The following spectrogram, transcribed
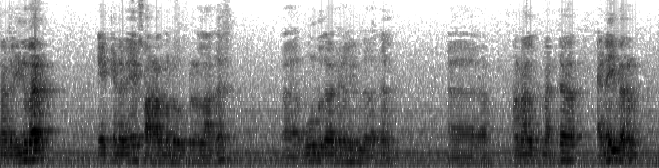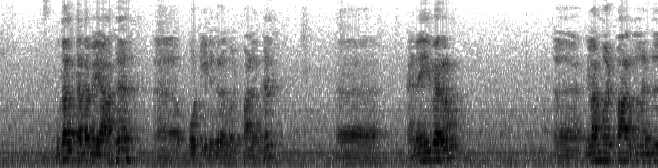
நாங்கள் இருவர் ஏற்கனவே பாராளுமன்ற உறுப்பினர்களாக மூன்று தடவைகள் இருந்தவர்கள் ஆனால் மற்ற அனைவரும் முதல் தடவையாக அஹ், போட்டியிடுகிற வேட்பாளர்கள் அனைவரும் அஹ், இளம் வேட்பாளர்கள் என்று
